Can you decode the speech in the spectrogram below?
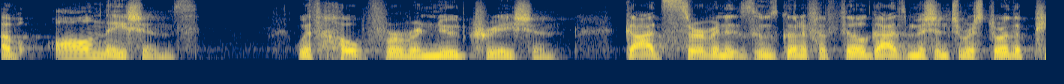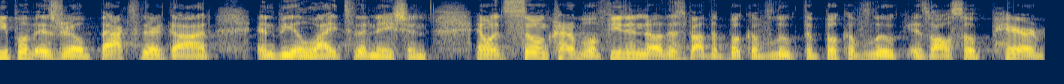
of all nations with hope for a renewed creation. God's servant is who's going to fulfill God's mission to restore the people of Israel back to their God and be a light to the nation. And what's so incredible, if you didn't know this about the book of Luke, the book of Luke is also paired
